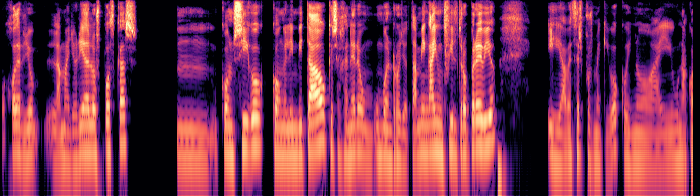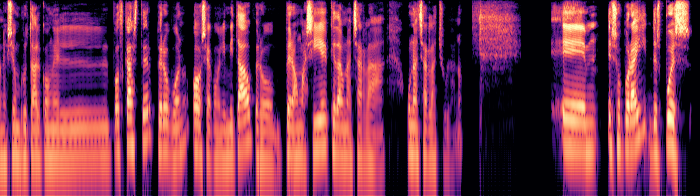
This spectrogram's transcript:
joder, yo la mayoría de los podcasts mm, consigo con el invitado que se genere un, buen rollo. También hay un filtro previo y a veces pues me equivoco y no hay una conexión brutal con el podcaster, pero bueno, o sea, con el invitado, pero, pero aún así queda una charla, una charla chula, ¿no? Em, eso por ahí. Después,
